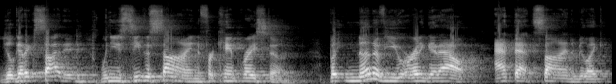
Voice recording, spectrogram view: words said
You'll get excited when you see the sign for Camp Greystone. But none of you are going to get out at that sign and be like,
